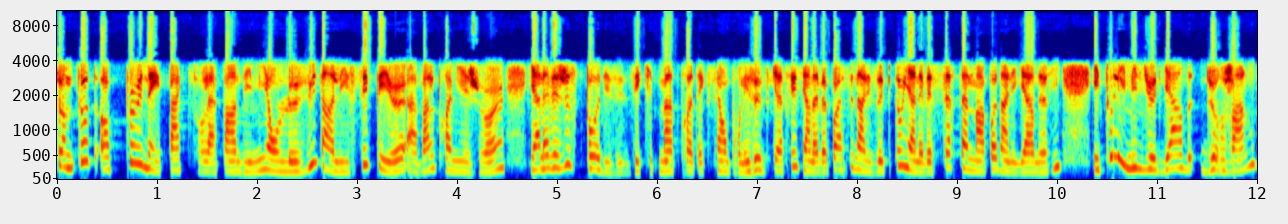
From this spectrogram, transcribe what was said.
somme toute, a peu d'impact sur la pandémie. On l'a vu dans les CPE avant le 1er juin. Il n'y en avait juste pas des équipements de protection pour les éducatrices. Il n'y en avait pas assez dans les hôpitaux. Il n'y en avait certainement pas dans les garderies. Et tous les milieux de garde d'urgence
